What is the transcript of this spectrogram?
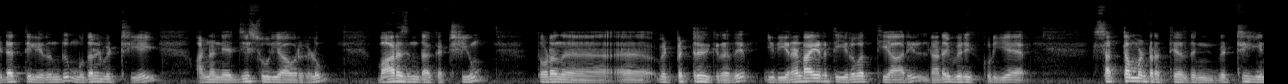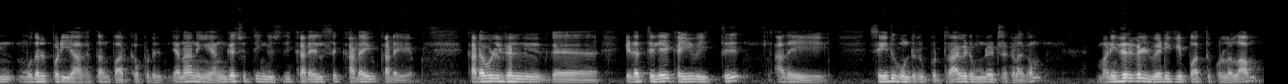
இடத்தில் இருந்து முதல் வெற்றியை அண்ணன் எஜ்ஜி சூர்யா அவர்களும் பாரதிய ஜனதா கட்சியும் தொடர்ந்து பெற்றிருக்கிறது. இது இரண்டாயிரத்தி இருபத்தி ஆறில் நடைபெறக்கூடிய சட்டமன்ற தேர்தலின் வெற்றியின் முதல் படியாகத்தான் பார்க்கப்படுது. ஏன்னா நீங்கள் அங்கே சுற்றி இங்கே சுற்றி கடையில் சு- கடை கடை கடவுள்கள் இடத்திலே கை வைத்து அதை செய்து கொண்டிருப்ப திராவிட முன்னேற்றக் கழகம் மனிதர்கள் வேடிக்கை பார்த்து கொள்ளலாம்.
